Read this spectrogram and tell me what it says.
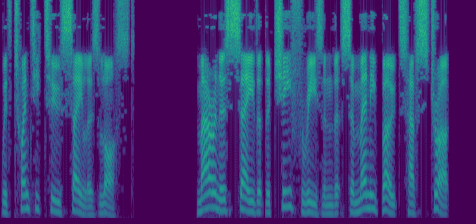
with 22 sailors lost. Mariners say that the chief reason that so many boats have struck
